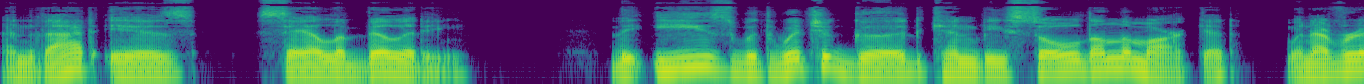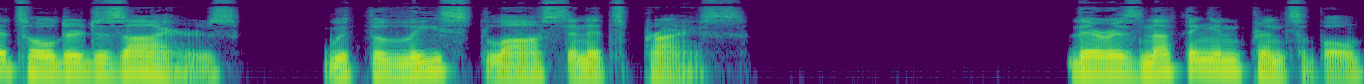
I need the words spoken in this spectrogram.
and that is saleability, the ease with which a good can be sold on the market whenever its holder desires, with the least loss in its price. There is nothing in principle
